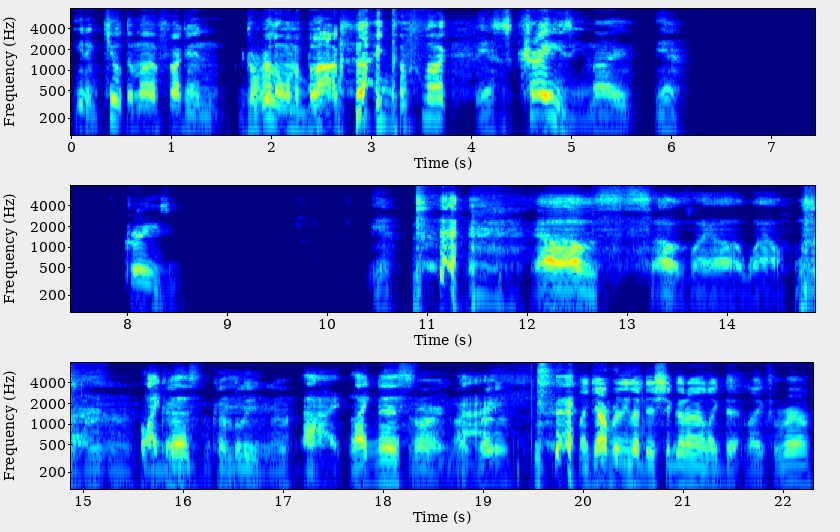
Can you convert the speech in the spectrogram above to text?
He done killed the motherfucking gorilla on the block. like the fuck, Yeah, this is crazy. Like yeah, crazy. yeah. I, I was, I was like, oh wow. Mm-mm-mm. Like I this? I couldn't believe it, man. All right, like this. All right, like Alright. really, like y'all really let this shit go down like that, like for real.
